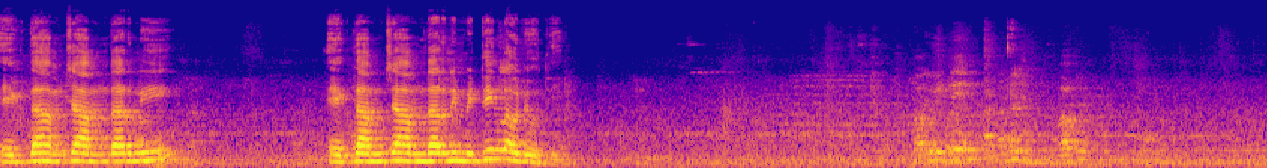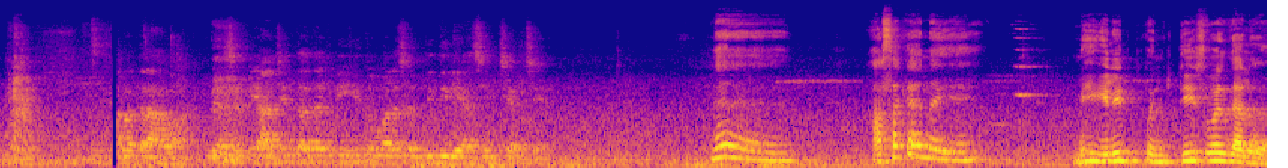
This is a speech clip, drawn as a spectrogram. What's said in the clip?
एकदा आमच्या आमदारनी एकदा आमच्या आमदारनी मिटिंग लावली होती सोबत राहावा यासाठी अजितदादांनी ही तुम्हाला संधी दिली अशी चर्चा. नाही नाही, नाही. असं काय नाही आहे मी गेली पं तीस वर्ष झालं.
